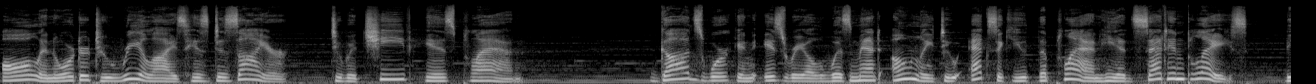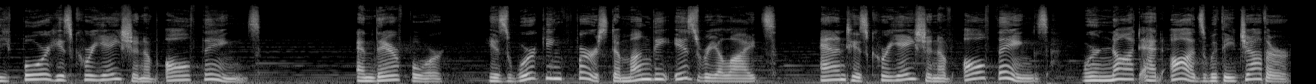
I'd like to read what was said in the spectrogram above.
all in order to realize His desire to achieve His plan. God's work in Israel was meant only to execute the plan He had set in place before His creation of all things. And therefore, his working first among the Israelites and his creation of all things were not at odds with each other,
